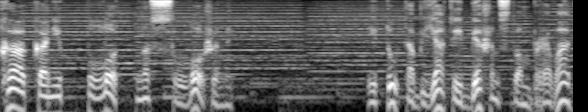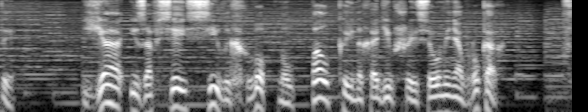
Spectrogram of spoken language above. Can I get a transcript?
как они плотно сложены. И тут, объятый бешенством бравады, я изо всей силы хлопнул палкой, находившейся у меня в руках, в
